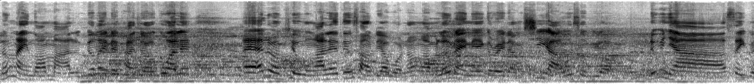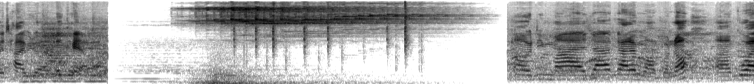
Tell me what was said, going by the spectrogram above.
လုံးနိုင်သွားမှာလို့ပြောလိုက်တဲ့ခါကျတော့ကိုကလည်းအဲအဲ့လိုဖြစ်ဖို့ငါလည်းသင်းဆောင်တယောက်ပေါ့နော်ငါမလုံးနိုင်တဲ့ character မရှိရဘူးဆိုပြီးတော့လူပညာစိတ်ပဲထားပြီးတော့လုပ်ခဲ့ရပါ အော်ဒီမှာရကားရမှာပေါ့နော်အာကိုက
